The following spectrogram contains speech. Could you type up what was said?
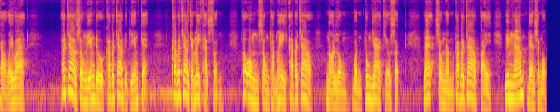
กล่าวไว้ว่า พระเจ้าทรงเลี้ยงดูข้าพเจ้าด็กเลี้ยงแกะ ข้าพเจ้าจะไม่ขัดสน พระองค์ทรงทำให้ข้าพเจ้านอนลงบนทุ่งหญ้าเขียวสด และทรงนำข้าพเจ้าไปริมน้ำแดนสงบ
